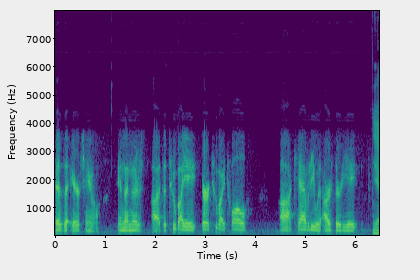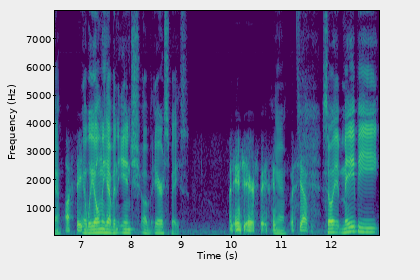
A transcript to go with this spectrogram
as the air channel, and then there's uh, it's a two by eight or two by twelve uh, cavity with R38 Yeah. uh, And we only have an inch of airspace. an inch airspace Yeah. Yep. So it may be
